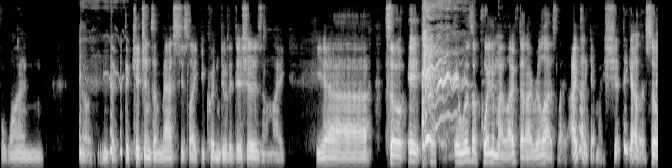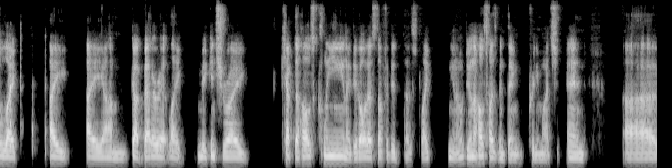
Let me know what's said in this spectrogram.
for one." You know, the the kitchen's a mess. She's like, "You couldn't do the dishes." I'm like yeah. So it it was a point in my life that I realized like I got to get my shit together. So like I I um got better at like making sure I kept the house clean. I did all that stuff. I did I was like, you know, doing the house husband thing pretty much and uh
